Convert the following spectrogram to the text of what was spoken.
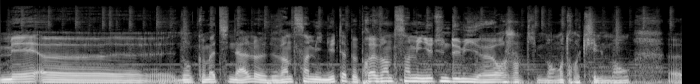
mais euh, donc matinale de 25 minutes, à peu près 25 minutes, une demi-heure, gentiment, tranquillement, euh,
